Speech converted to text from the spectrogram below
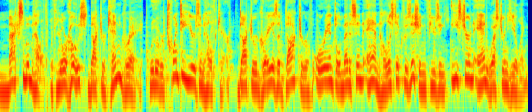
Maximum Health with your host, Dr. Ken Gray. With over 20 years in healthcare, Dr. Gray is a doctor of Oriental medicine and holistic physician fusing Eastern and Western healing.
